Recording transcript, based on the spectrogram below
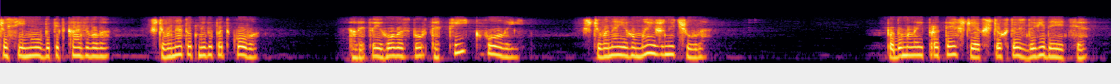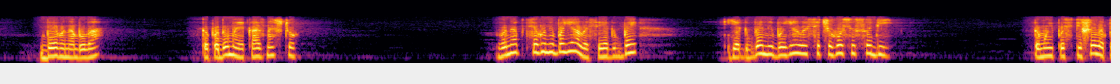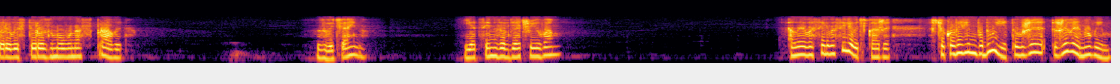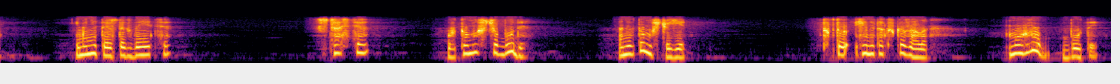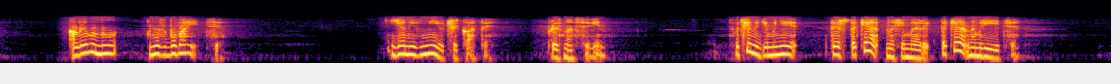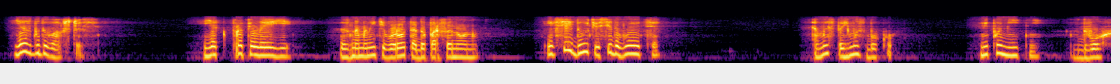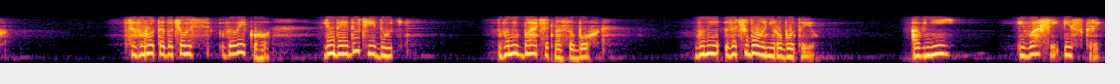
Щось їй мов би, підказувало, що вона тут не випадково. Але той голос був такий кволий, що вона його майже не чула. Подумала й про те, що якщо хтось довідається, де вона була, то подумає казна що. Вона б цього не боялася, якби, якби не боялася чогось у собі. Тому й поспішила перевести розмову на справи. Звичайно, я цим завдячую вам. Але Василь Васильович каже, що коли він будує, то вже живе новим. І мені теж так здається. Щастя в тому, що буде, а не в тому, що є. Тобто, я не так сказала, могло б бути, але воно не збувається. Я не вмію чекати, признався він. Хоч іноді мені теж таке на химери, таке намріється. Я збудував щось, як пропілеї, знамениті ворота до Парфенону. І всі йдуть, усі дивуються. А ми стоїмо збоку, непомітні, вдвох. Це ворота до чогось великого. Люди йдуть і йдуть. Вони бачать нас обох, вони зачудовані роботою, а в ній і ваші іскри,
